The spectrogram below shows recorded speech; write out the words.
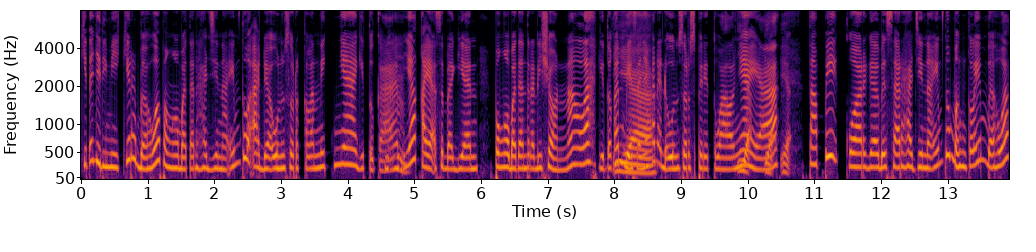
kita jadi mikir bahwa pengobatan Haji Naim tuh ada unsur kliniknya gitu kan. Mm-mm. Ya kayak sebagian pengobatan tradisional lah gitu kan. Iya. Biasanya kan ada unsur spiritualnya Iya, ya. iya, iya. Tapi keluarga besar Haji Naim tuh mengklaim bahwa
